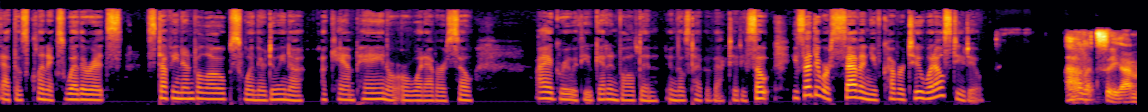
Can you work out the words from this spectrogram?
at those clinics, whether it's stuffing envelopes when they're doing a, a campaign or, or whatever. So I agree with you. Get involved in in those type of activities. So you said there were seven you've covered too. What else do you do? Uh, let's see. I'm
